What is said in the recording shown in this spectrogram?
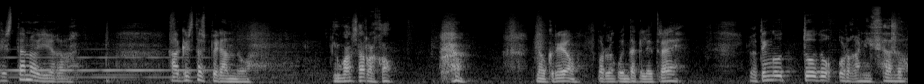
Esta no llega. ¿A qué está esperando? Igual se ha rajado. No creo, por la cuenta que le trae. Lo tengo todo organizado.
